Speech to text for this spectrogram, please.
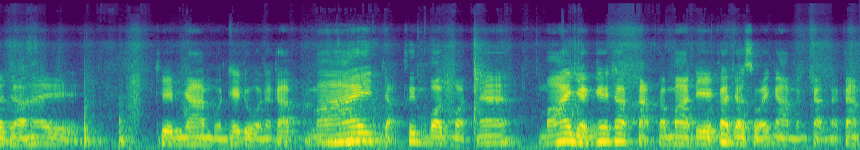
ไม่อก็จะให้ทีมงานหมุนให้ดูนะครับ ไม้จะขึ้นบนหมดนะไม้อย่างนี้ถ้าตัดออกมาดีก็จะสวยงามเหมือนกันนะครับ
